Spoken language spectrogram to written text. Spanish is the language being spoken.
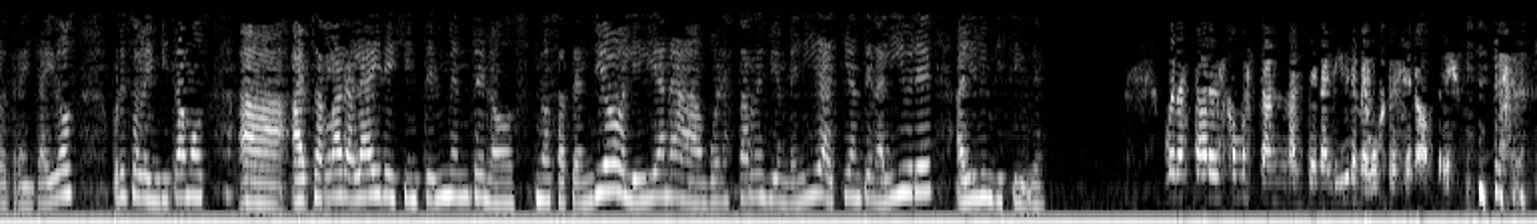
27432. Por eso le invitamos a, charlar al aire y gentilmente nos, nos atendió. Liliana, buenas tardes, bienvenida aquí Antena Libre, al Hilo Invisible. Buenas tardes, ¿cómo están? Antena Libre, me gusta ese nombre.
